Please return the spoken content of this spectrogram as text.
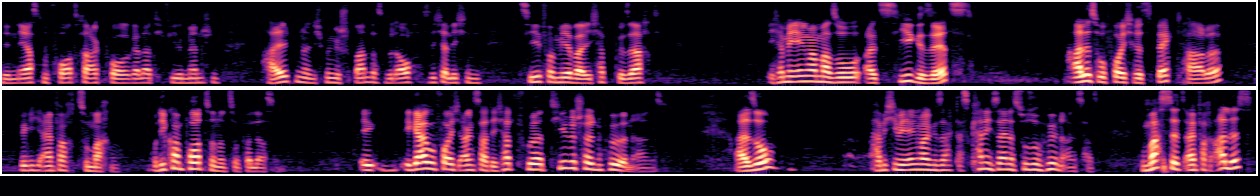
den ersten Vortrag vor relativ vielen Menschen halten. Und ich bin gespannt, das wird auch sicherlich ein Ziel von mir, weil ich habe gesagt, ich habe mir irgendwann mal so als Ziel gesetzt, alles, wovor ich Respekt habe, wirklich einfach zu machen und die Komfortzone zu verlassen. E egal, wovor ich Angst hatte. Ich hatte früher tierische Höhenangst. Also habe ich mir irgendwann gesagt, das kann nicht sein, dass du so Höhenangst hast. Du machst jetzt einfach alles,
